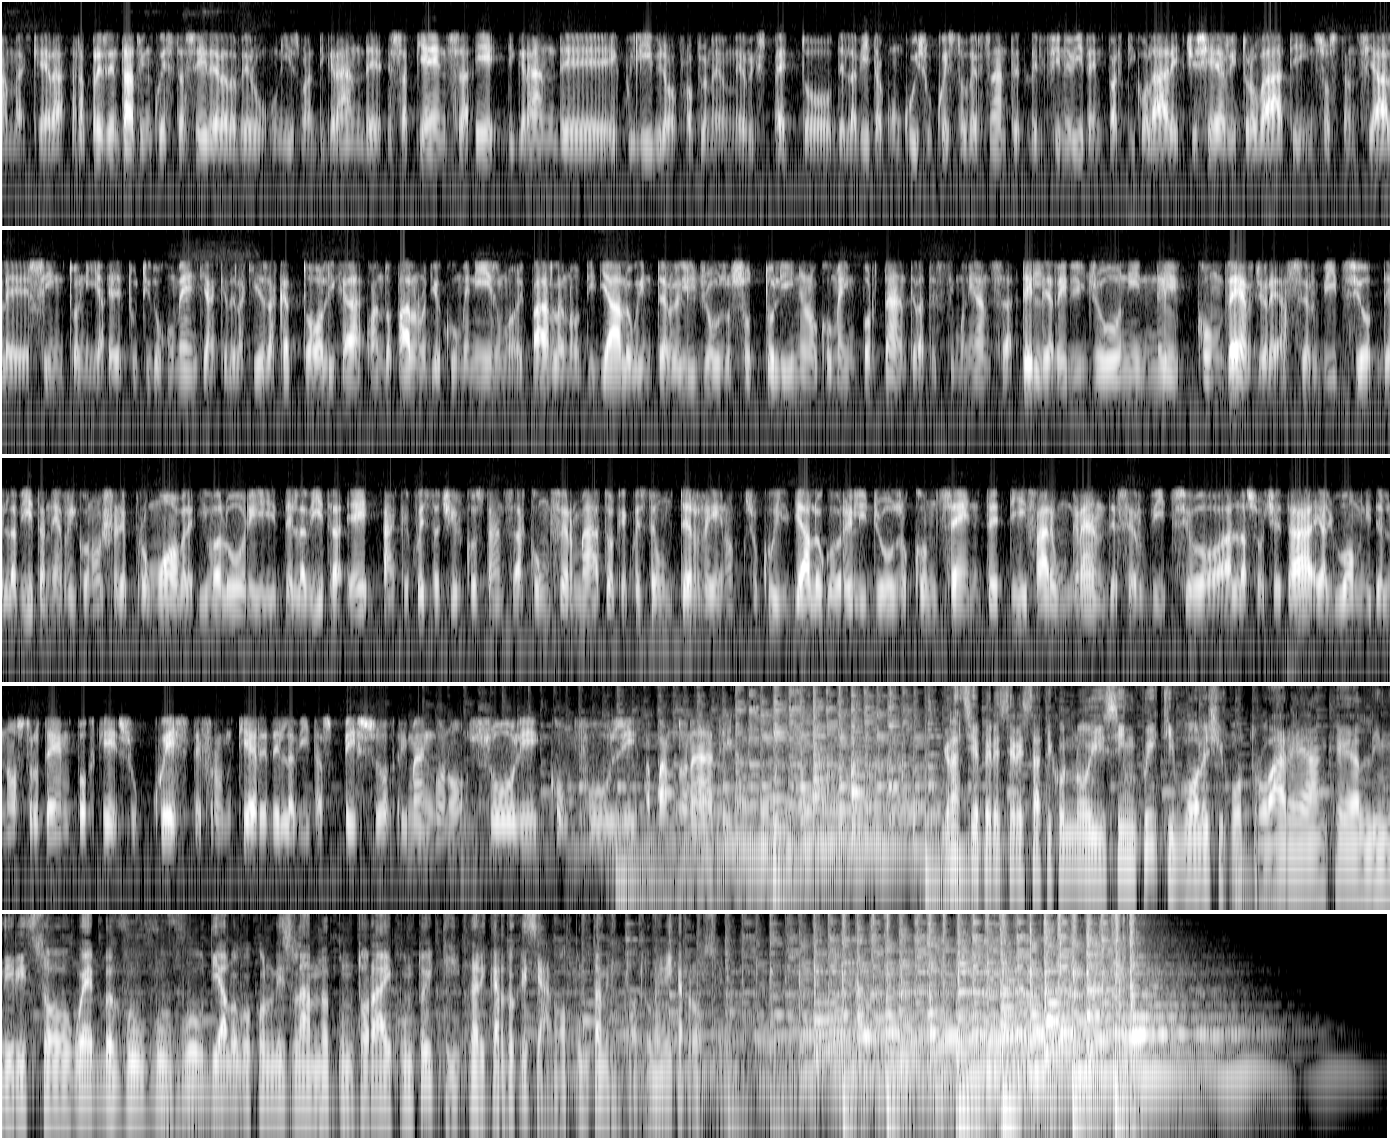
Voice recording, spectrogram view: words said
l'Islam che era rappresentato in questa sede era davvero un Islam di grande sapienza e di grande equilibrio proprio nel, nel rispetto della vita con cui su questo versante del fine vita in particolare ci si è ritrovati in sostanziale sintonia. E tutti i documenti anche della Chiesa Cattolica quando parlano di ecumenismo e parlano di dialogo interreligioso sottolineano come è importante la testimonianza delle religioni nel convergere a servizio della vita, nel riconoscere e promuovere i valori valori della vita e anche questa circostanza ha confermato che questo è un terreno su cui il dialogo religioso consente di fare un grande servizio alla società e agli uomini del nostro tempo che su queste frontiere della vita spesso rimangono soli, confusi, abbandonati. Grazie per essere stati con noi sin qui. Chi vuole ci può trovare anche all'indirizzo web www.dialogoconlislam.rai.it. Da Riccardo Cristiano, appuntamento a domenica prossima.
